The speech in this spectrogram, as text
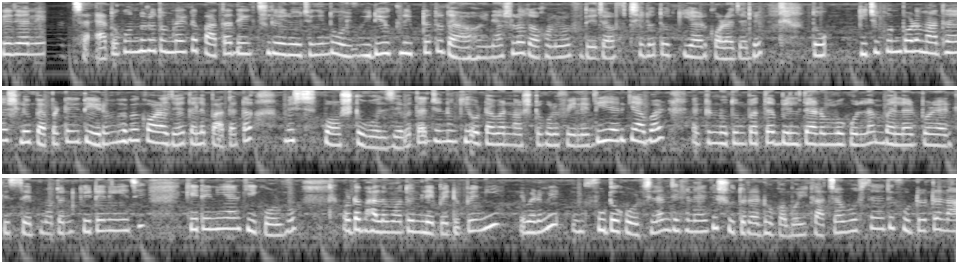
কে জানি? আচ্ছা এতক্ষণ ধরে তোমরা একটা পাতা দেখছিলে রয়েছে, কিন্তু ওই ভিডিও ক্লিপটা তো দেওয়া হয়নি। আসলে তখন আমার ফুটেজ অফ ছিল, তো কী আর করা যাবে? তো কিছুক্ষণ পরে মাথায় আসলো, ব্যাপারটা যদি এরমভাবে করা যায়, তাহলে পাতাটা বেশ স্পষ্ট বোঝা যাবে। তার জন্য কি ওটা আবার নষ্ট করে ফেলে দিয়ে আর কি আবার একটা নতুন পাতা বেলতে আরম্ভ করলাম। বেলার পরে আর কি সেপ মতন কেটে নিয়েছি। কেটে নিয়ে আর কি করব? ওটা ভালো মতন লেপে টুপে নিয়ে এবার আমি ফুটো করছিলাম, যেখানে আর কি সুতোটা ঢোকাবো। এই কাঁচা অবস্থায় যদি ফুটোটা না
